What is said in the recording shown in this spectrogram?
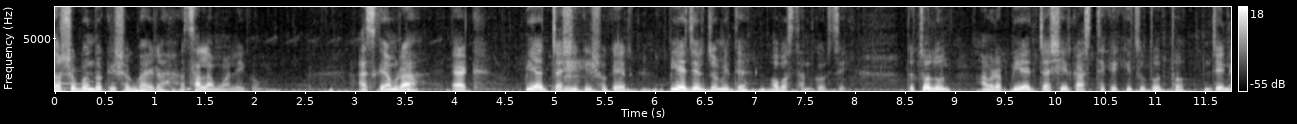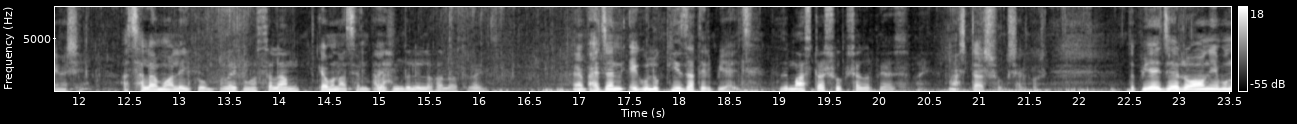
দর্শক বন্ধু কৃষক ভাইরা আসসালামু আলাইকুম। আজকে আমরা এক পেঁয়াজ চাষি কৃষকের পেঁয়াজের জমিতে অবস্থান করছি। তো চলুন আমরা পেঁয়াজ চাষির কাছ থেকে কিছু তথ্য জেনে আসি। আসসালামু আলাইকুম। ওয়ালাইকুম আসসালাম। কেমন আছেন ভাই? আলহামদুলিল্লাহ ভালো আছে ভাই। হ্যাঁ, ভাইজান এগুলো কি জাতের পেঁয়াজ? মাছটা সুখসাগর পেঁয়াজ ভাই। মাস্টার সুখসাগর তো পেঁয়াজের রং এবং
